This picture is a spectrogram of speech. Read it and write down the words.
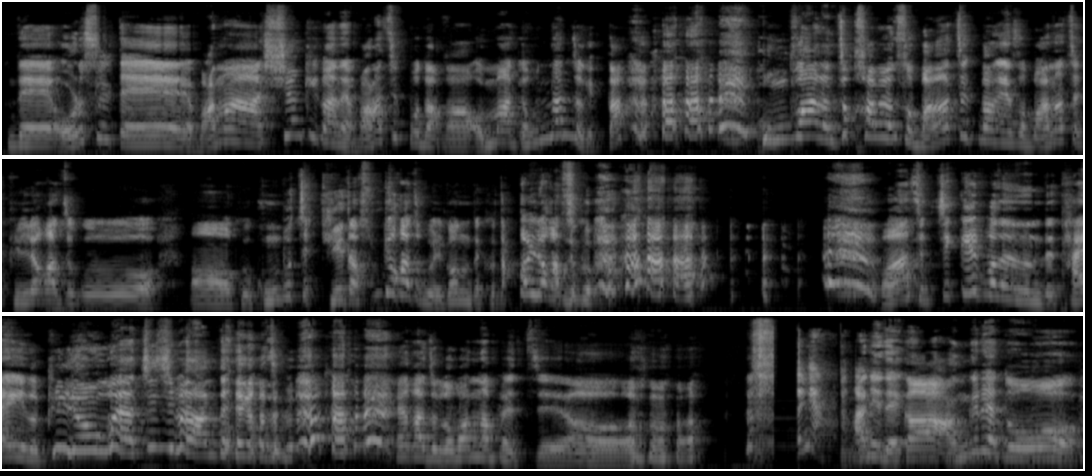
근데 어렸을 때 만화 시험 기간에 만화책 보다가 엄마한테 혼난 적 있다? 공부하는 척 하면서 만화책 방에서 만화책 빌려가지고, 어, 그 공부책 뒤에다 숨겨가지고 읽었는데 그거 딱 걸려가지고. 만화책 찢길 뻔했는데 다행히도 빌려온 거야 찢으면 안 돼 해가지고 해가지고 반납했지 어. 아니 내가 안 그래도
